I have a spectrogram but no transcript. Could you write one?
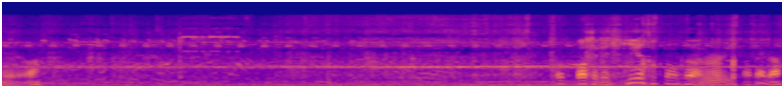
É, ó. Quanto pode pegar? De que vocês estão usando? Pode pegar.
